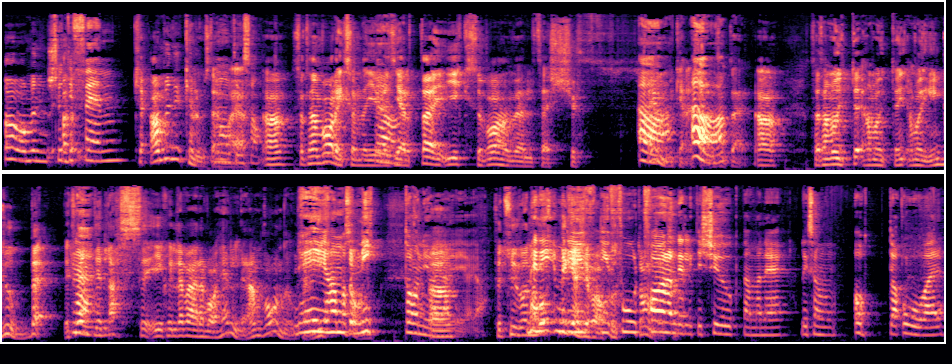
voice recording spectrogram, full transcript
Ja, men, 75. Ja, ja, men det kan nog stämma. Ja. sånt. Ja, så att han var liksom, när Djurets Ja. hjältar gick så var han väl så här 25 Ja, kanske. ja. Sånt där. Ja. Så att han var ju inte, han var inte, han var ingen gubbe. Jag tror Nej. inte Lasse i Skilda världar var heller. Han var nog Nej, han var 19. 19 ja, Ja. Ja, ja, ja. För Tuva Men, det, men det kanske var det är 17 fortfarande liksom. lite sjukt när man är liksom åtta år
